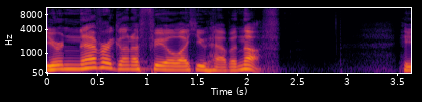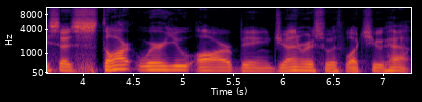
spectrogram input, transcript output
you're never going to feel like you have enough. He says, start where you are, being generous with what you have.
